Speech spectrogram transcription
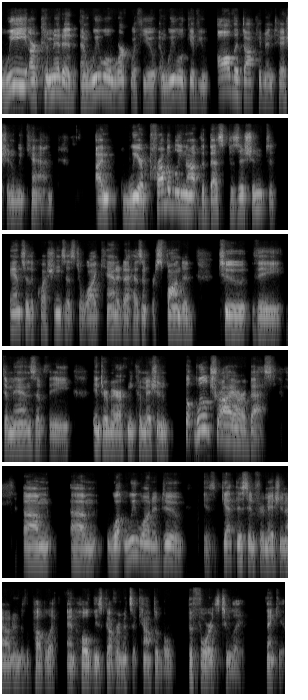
we are committed and we will work with you and we will give you all the documentation we can. I'm, we are probably not the best position to answer the questions as to why Canada hasn't responded to the demands of the Inter-American Commission, but we'll try our best. Um, um, what we want to do is get this information out into the public and hold these governments accountable before it's too late. Thank you.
